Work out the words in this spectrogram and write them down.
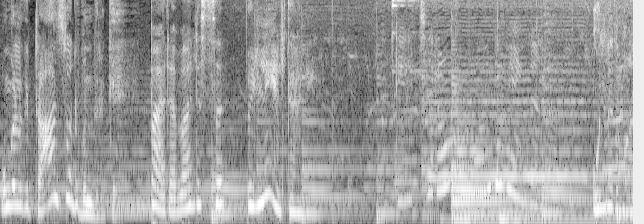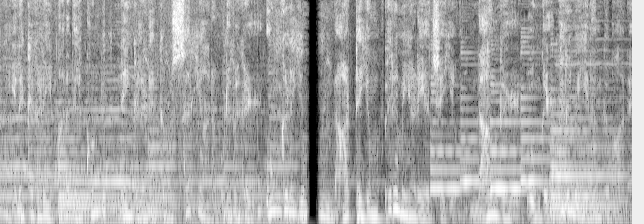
உங்களுக்கு டிரான்ஸ்ஃபர் வந்திருக்கே. பரவாயில்ல சார் பிள்ளைகள் தானே. உன்னதமான இலக்குகளை மனதில் கொண்டு நீங்கள் எடுக்கும் சரியான முடிவுகள் உங்களையும் நாட்டையும் பெருமையடைய செய்யும். நாங்கள் உங்கள் பெருமையின் அங்கமான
